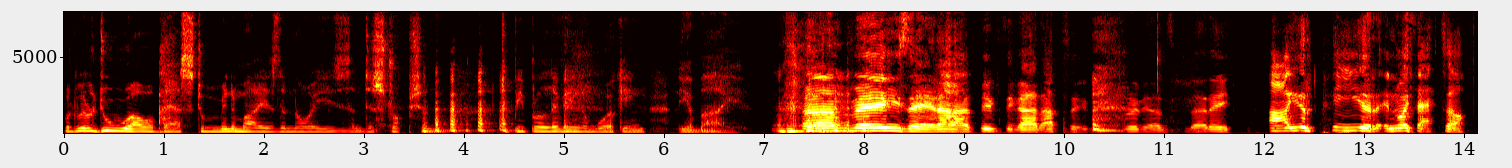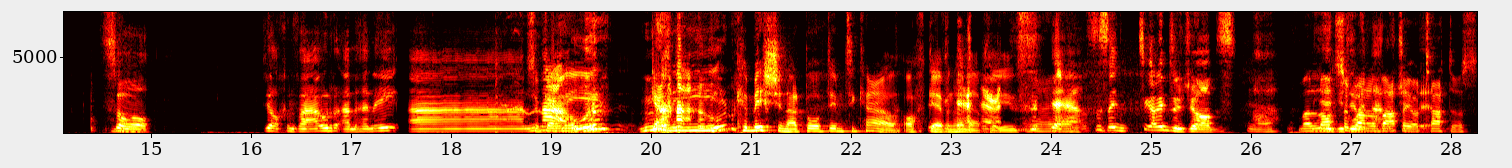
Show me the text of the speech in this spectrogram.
but we'll do our best to minimize the noise and disruption to people living and working nearby. Amazing! Ala, 50 man, absolute brilliant. Na ni. Air pyr unwaith eto. So, hmm. diolch yn fawr am hynny. A so nawr... Gan i commission ar bob dim ti'n cael off gefn yeah. hwnna, please. Yeah, yeah. yeah. so ti'n cael unrhyw jobs. Yeah. Mae lot o wahanol fathau o tatws.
